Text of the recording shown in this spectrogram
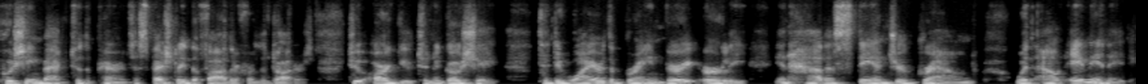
pushing back to the parents, especially the father for the daughters, to argue, to negotiate, to dewire the brain very early in how to stand your ground without alienating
